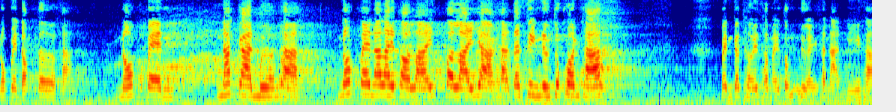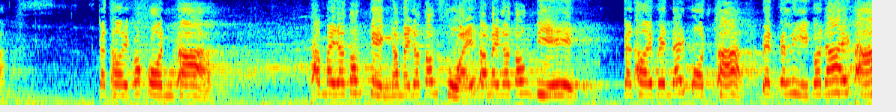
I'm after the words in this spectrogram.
นกเป็นด็อกเตอร์ค่ะ นกเป็นนักการเมืองค่ะ นกเป็นอะไรต่อหลายต่อหลายอย่างค่ะ แต่สิ่งหนึ่งทุกคนคะเป็นกะเทยทำไมต้องเหนื่อยขนาดนี้คะกะเทยก็คนค่ะ ทำไมจะต้องเก่งทำไมจะต้องสวยทำไมจะต้องดี กะเทยเป็นได้หมดค่ะ เป็นกะหรี่ก็ได้ค่ะ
